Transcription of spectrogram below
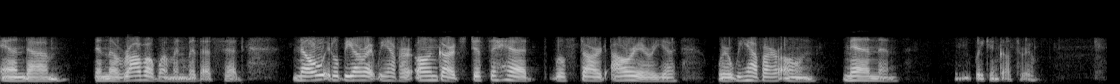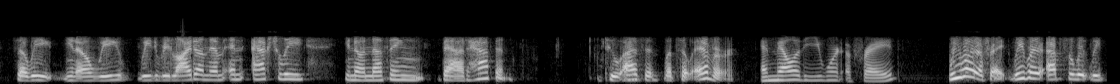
And um then the Rawa woman with us said, No, it'll be all right. We have our own guards just ahead. We'll start our area where we have our own men and we can go through. So we, you know, we we relied on them and actually, you know, nothing bad happened to us whatsoever. And Melody, you weren't afraid? We were afraid. We were absolutely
